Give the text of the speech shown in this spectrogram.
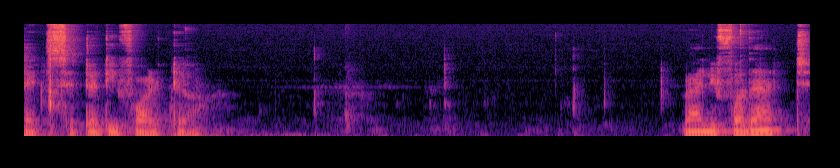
Let's set a default uh, value for that?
